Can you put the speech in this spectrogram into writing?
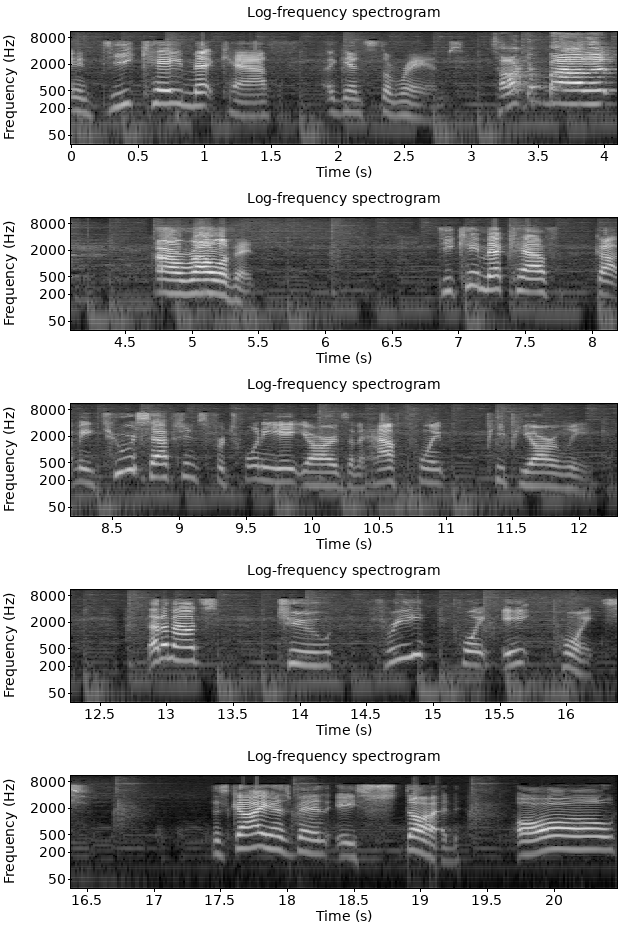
and DK Metcalf against the Rams? Talk about it. Irrelevant. DK Metcalf got me two receptions for 28 yards and a half point PPR league. That amounts to 3.8 points. This guy has been a stud all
